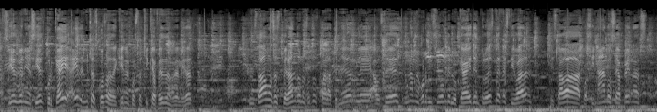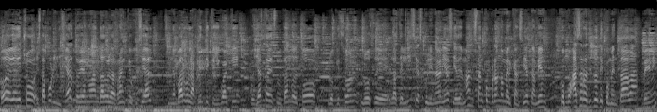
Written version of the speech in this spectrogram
Así es, Benny, así es, porque hay, hay de muchas cosas de aquí en el Costa Chica Fest en realidad. Estábamos esperando nosotros para tenerle a usted una mejor visión de lo que hay dentro de este festival. Estaba cocinándose apenas, todavía de hecho está por iniciar, todavía no han dado el arranque oficial. Sin embargo, la gente que llegó aquí pues ya está disfrutando de todo lo que son los, eh, las delicias culinarias y además están comprando mercancía también. Como hace ratito te comentaba, Benny,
